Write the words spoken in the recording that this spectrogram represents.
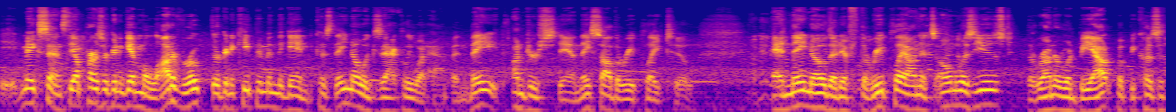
It makes sense. The umpires are going to give him a lot of rope. They're going to keep him in the game because they know exactly what happened. They understand. They saw the replay too. And they know that if the replay on its own was used, the runner would be out. But because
